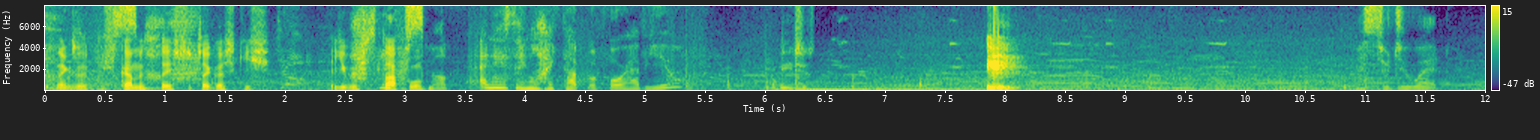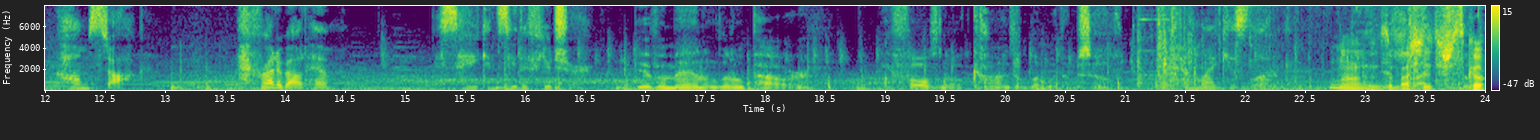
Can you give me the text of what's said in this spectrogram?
Jednakże poszukamy tutaj jeszcze czegoś, jakiś, jakiegoś I've never stafu. smelled anything like that before, have you? Beaches. Mr. DeWitt, Comstock. I've read about him. They say he can see the future. Give a man a little power. He falls in all kinds of love with himself. I don't like his look. No, zobaczcie, to wszystko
